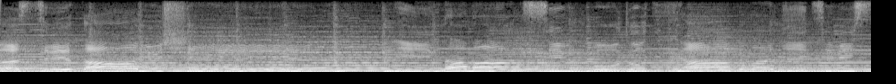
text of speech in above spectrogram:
расцветающей, и на Марсе будут яблони цвести.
